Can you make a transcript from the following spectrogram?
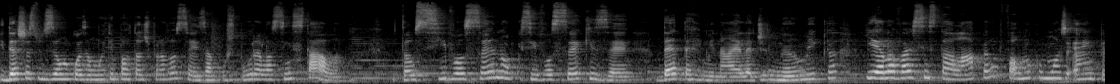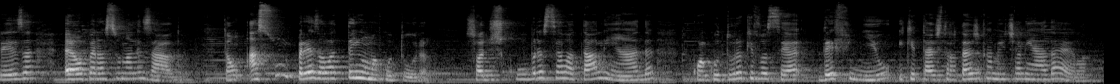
E deixa eu te dizer uma coisa muito importante para vocês: a cultura ela se instala. Então, se você não, se você quiser determinar, ela é dinâmica e ela vai se instalar pela forma como a empresa é operacionalizada. Então, a sua empresa ela tem uma cultura. Só descubra se ela está alinhada com a cultura que você definiu e que está estrategicamente alinhada a ela.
